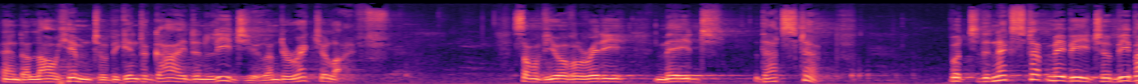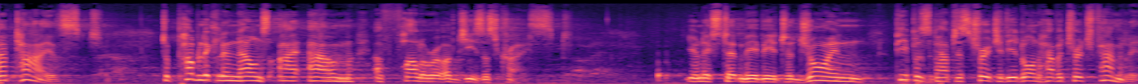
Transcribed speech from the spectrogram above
and allow Him to begin to guide and lead you and direct your life. Some of you have already made that step. But the next step may be to be baptized, to publicly announce, I am a follower of Jesus Christ. Your next step may be to join People's Baptist Church if you don't have a church family.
